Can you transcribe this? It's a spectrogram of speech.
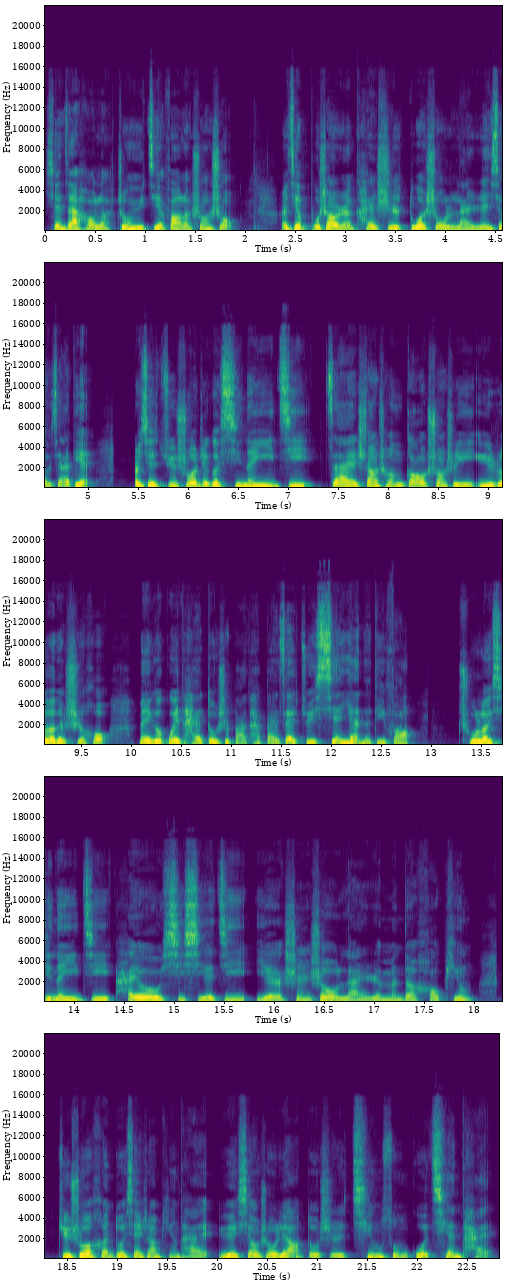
现在好了，终于解放了双手，而且不少人开始剁手懒人小家电。而且据说这个洗内衣机在商城搞双十一预热的时候，每个柜台都是把它摆在最显眼的地方。除了洗内衣机，还有洗鞋机也深受懒人们的好评。据说很多线上平台月销售量都是轻松过千台，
